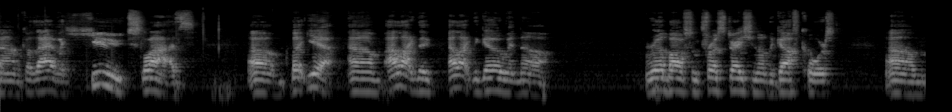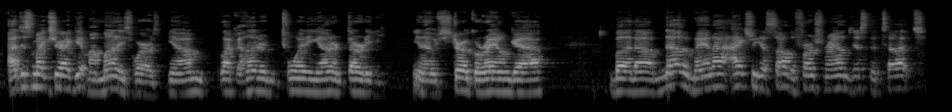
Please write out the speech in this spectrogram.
time because I have a huge slice. Um, but yeah, um, I like to I like to go and uh, rub off some frustration on the golf course. Um, I just make sure I get my money's worth. You know, I'm like 120, 130, you know, stroke around guy. But um, no, man, I actually just saw the first round just a touch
